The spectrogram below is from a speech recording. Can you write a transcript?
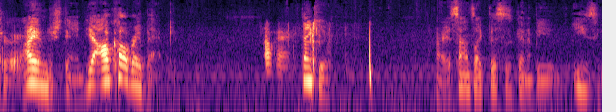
sure. I understand. Yeah, I'll call right back. Okay. Thank you. All right, sounds like this is going to be easy.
